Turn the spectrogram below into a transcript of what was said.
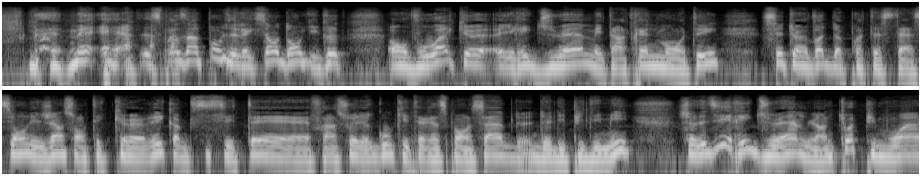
mais, mais elle se présente pas aux élections, donc écoute, on voit que Éric Duhem est en train de monter. C'est un vote de protestation. Les gens sont écœurés comme si c'était euh, François Legault qui était responsable de, de l'épidémie. Je le dis, Éric Duhem, là, entre toi puis moi,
